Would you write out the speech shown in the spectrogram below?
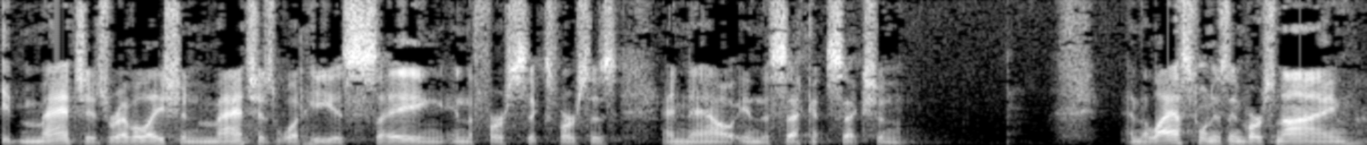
it matches, Revelation matches what he is saying in the first six verses and now in the second section and the last one is in verse 9.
